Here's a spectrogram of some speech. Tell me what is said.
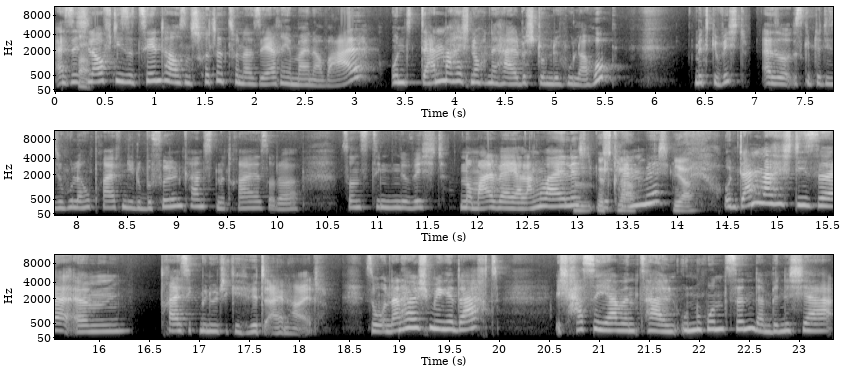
Also ich Ah. laufe diese 10.000 Schritte zu einer Serie meiner Wahl und dann mache ich noch eine halbe Stunde Hula Hoop mit Gewicht. Also es gibt ja diese Hula Hoop Reifen, die du befüllen kannst mit Reis oder sonstigen Gewicht. Normal wäre ja langweilig, Hm, wir klar. kennen mich. Ja. Und dann mache ich diese ähm, 30-minütige Hit-Einheit. So, und dann habe ich mir gedacht, ich hasse ja, wenn Zahlen unrund sind, dann bin ich ja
